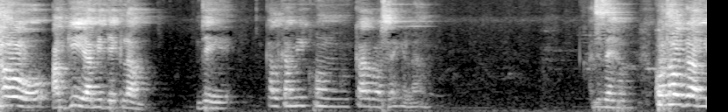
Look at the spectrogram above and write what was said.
কোথাও গিয়ে আমি দেখলাম যে কালকে আমি কোন কার বাসায় গেলাম। আচ্ছা যাই হোক। কোথাও গিয়ে আমি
